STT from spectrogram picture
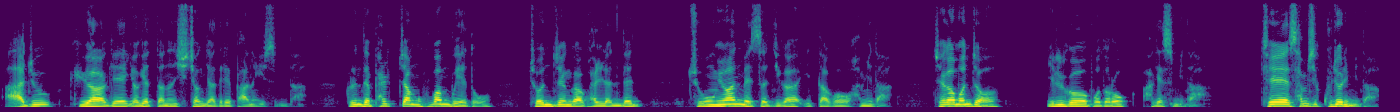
아주 귀하게 여겼다는 시청자들의 반응이 있습니다. 그런데 8장 후반부에도 전쟁과 관련된 중요한 메시지가 있다고 합니다. 제가 먼저 읽어 보도록 하겠습니다. 제 39절입니다.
